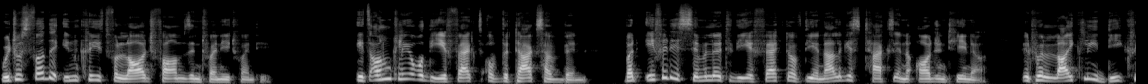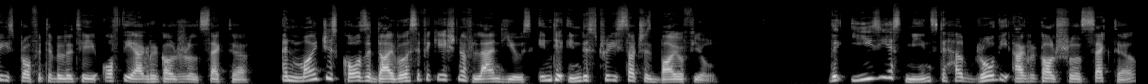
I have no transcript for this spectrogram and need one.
which was further increased for large farms in 2020. It's unclear what the effects of the tax have been, but if it is similar to the effect of the analogous tax in Argentina, it will likely decrease profitability of the agricultural sector and might just cause a diversification of land use into industries such as biofuel. The easiest means to help grow the agricultural sector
